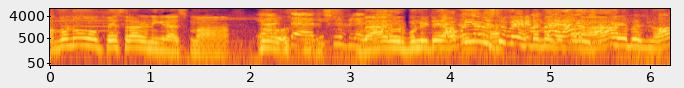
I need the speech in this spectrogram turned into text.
அவனும் பேசுறான்னு பிரியா வேற ஒரு பொண்ணுட்டு அவன் ஏன் விஷ்ணு பிரியா கிட்ட பேச நானும் போறா? விஷ்ணுபிரியா பேசணும்.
